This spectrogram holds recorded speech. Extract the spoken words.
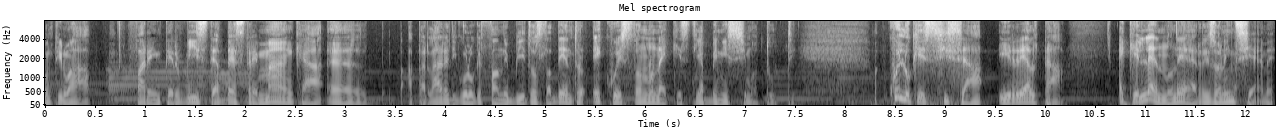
continua a fare interviste a destra e manca, eh, a parlare di quello che fanno i Beatles là dentro, e questo non è che stia benissimo a tutti. Ma quello che si sa in realtà è che Lennon e Harrison insieme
